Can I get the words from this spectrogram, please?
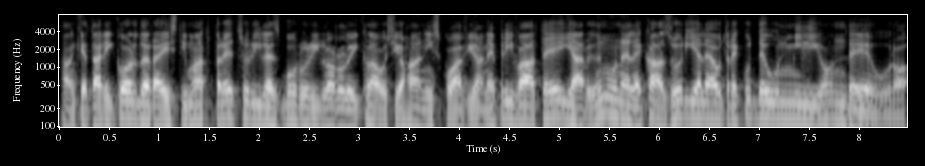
Ancheta Recorder a estimat prețurile zborurilor lui Claus Iohannis cu avioane private, iar în unele cazuri ele au trecut de un milion de euro.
